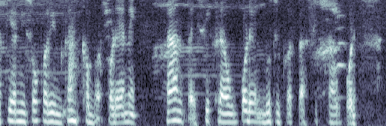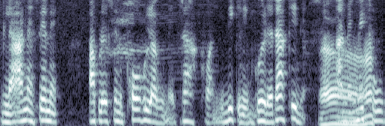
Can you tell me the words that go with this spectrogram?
અત્યારની છોકરીને કાંઈ ખબર પડે નહીં. રાંધતા શીખડાવવું પડે ને બધું કરતા શીખડાવવું પડે. એટલે આને છે ને આપણે છે ને ફોહલાવીને જ રાખવાની દીકરીને ગોળે રાખીને. અને મીઠું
